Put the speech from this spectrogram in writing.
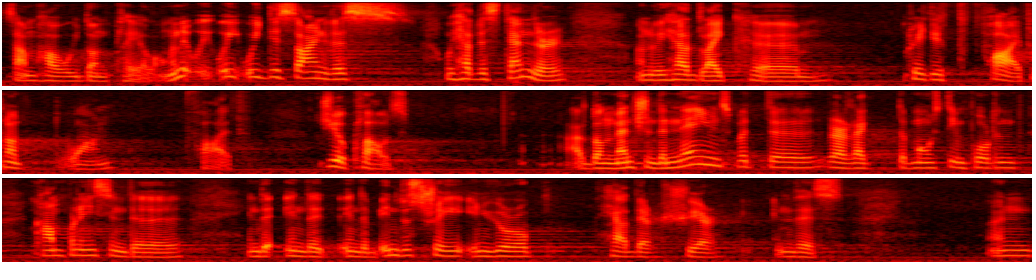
somehow we don't play along. And we, we, we, designed this, we had this tender and we had like um, created five, not one, five geoclouds. I don't mention the names, but uh, they are like the most important companies in the, in the, in the, in the industry in Europe had their share in this. And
